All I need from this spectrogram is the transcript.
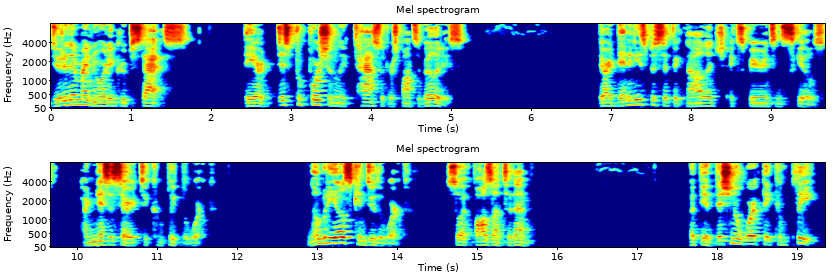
Due to their minority group status, they are disproportionately tasked with responsibilities. Their identity specific knowledge, experience, and skills are necessary to complete the work. Nobody else can do the work, so it falls onto them. But the additional work they complete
